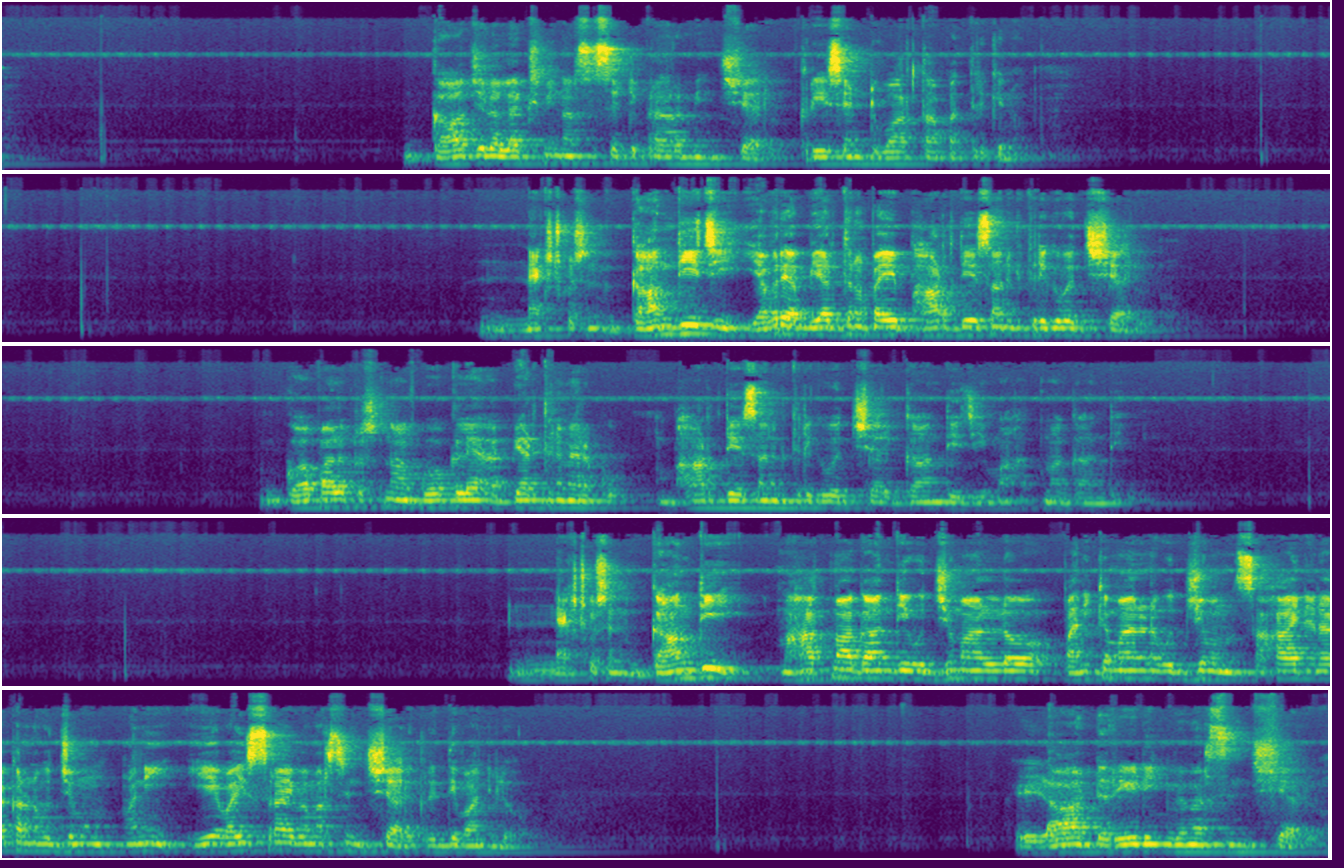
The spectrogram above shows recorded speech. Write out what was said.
గాజుల లక్ష్మీ నర్సశెట్టి ప్రారంభించారు క్రీసెంట్ వార్తాపత్రికను. నెక్స్ట్ క్వశ్చన్ గాంధీజీ ఎవరి అభ్యర్థనపై భారతదేశానికి తిరిగి వచ్చారు? గోపాలకృష్ణ గోఖలే అభ్యర్థన మేరకు భారతదేశానికి తిరిగి వచ్చారు గాంధీజీ మహాత్మా గాంధీ. నెక్స్ట్ క్వశ్చన్ గాంధీ మహాత్మా గాంధీ ఉద్యమాల్లో పనికిమాలిన ఉద్యమం సహాయ నిరాకరణ ఉద్యమం అని ఏ వైస్రాయ్ విమర్శించారు క్రింది వాణిలో? లార్డ్ రీడింగ్ విమర్శించారు.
